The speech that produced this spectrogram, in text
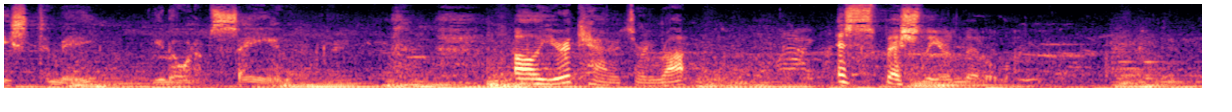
Nice to me. You know what I'm saying? All your carrots are rotten. Especially your little one.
